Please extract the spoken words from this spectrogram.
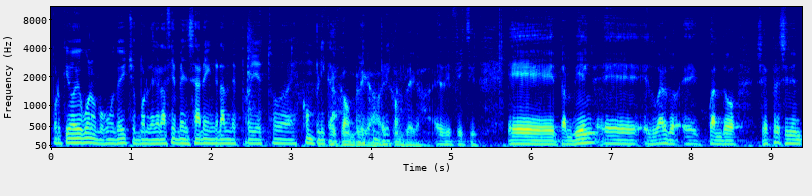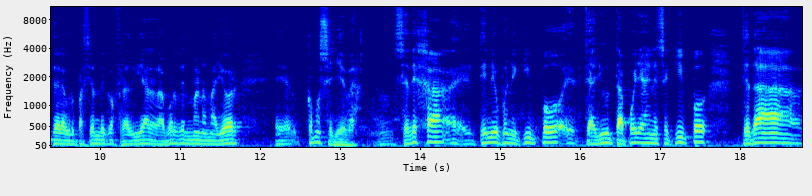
porque hoy, bueno, pues como te he dicho, por desgracia pensar en grandes proyectos es complicado. Es complicado, es, complicado, es, difícil. Eh, también, eh, Eduardo, eh, cuando se es presidente de la agrupación de cofradía, la labor del hermano mayor eh, ¿Cómo se lleva? ¿Se deja, eh, tiene buen equipo, eh, te ayuda, te apoyas en ese equipo, te da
